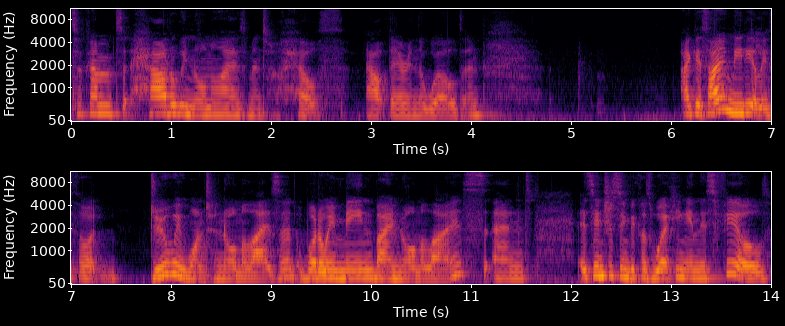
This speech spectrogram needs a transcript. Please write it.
to come to how do we normalize mental health out there in the world? And I guess I immediately thought, do we want to normalize it? What do we mean by normalize? And it's interesting because working in this field,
